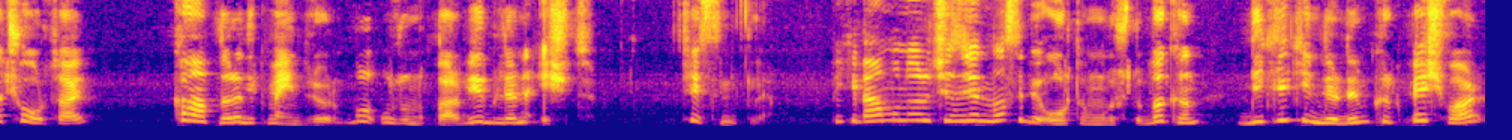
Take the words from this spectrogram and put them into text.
açıortay kanatlara dikme indiriyorum. Bu uzunluklar birbirlerine eşit. Kesinlikle. Peki ben bunları çizince nasıl bir ortam oluştu? Bakın diklik indirdim 45 var.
